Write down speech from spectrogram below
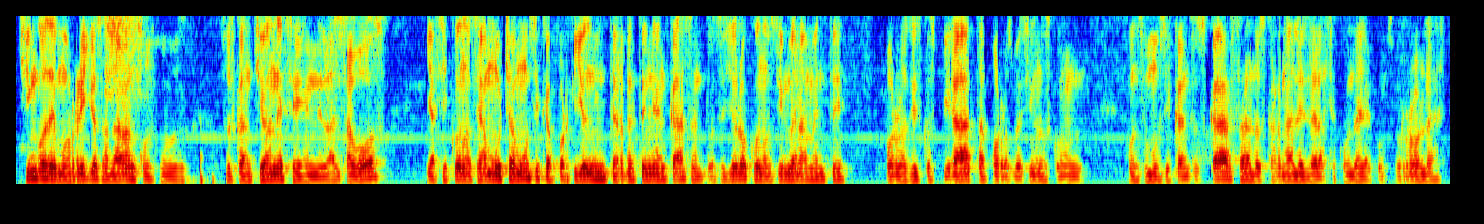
chingo de morrillos andaban con sus, sus canciones en el altavoz y así conocía mucha música porque yo en internet tenía en casa. Entonces, yo lo conocí meramente por los discos pirata, por los vecinos con, con su música en sus casas, los carnales de la secundaria con sus rolas.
